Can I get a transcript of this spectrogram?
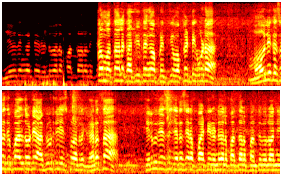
ఏ విధంగా అంటే రెండు వేల పద్నాలుగు నుంచి మతాలకు అతీతంగా ప్రతి ఒక్కటి కూడా మౌలిక సదుపాయాలతోటి అభివృద్ధి చేసుకున్న ఘనత తెలుగుదేశం జనసేన పార్టీ రెండు వేల పద్నాలుగు పంతొమ్మిదిలో అని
